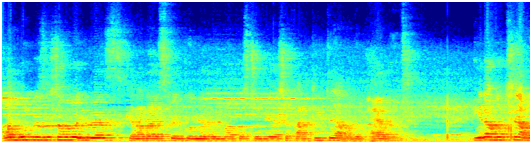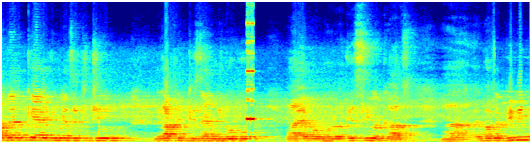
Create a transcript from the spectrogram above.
আমার মূল বিজনেসটা হলো US Canada Spain Korea Denmark Australia এসব কান্ট্রিতে আমাদের ভায়া রয়েছে এরা হচ্ছে আমাদেরকে image editing graphic design logo এবং হলো এসিওর কাজ আহ, এভাবে বিভিন্ন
